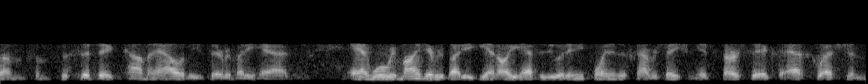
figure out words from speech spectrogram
some some specific commonalities that everybody had. And we'll remind everybody again, all you have to do at any point in this conversation, hit star six, ask questions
